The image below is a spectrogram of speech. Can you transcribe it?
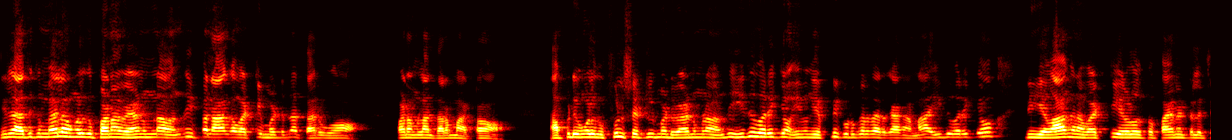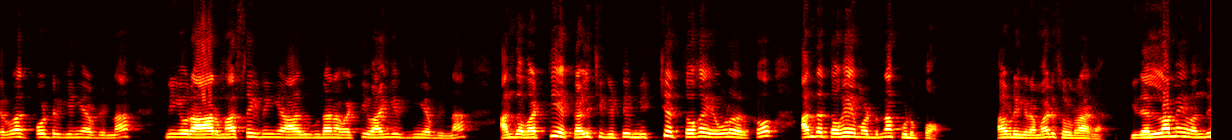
இல்லை அதுக்கு மேலே உங்களுக்கு பணம் வேணும்னா வந்து இப்போ நாங்கள் வட்டி மட்டும்தான் தருவோம். பணம்லாம் தரமாட்டோம். அப்படி உங்களுக்கு ஃபுல் செட்டில்மெண்ட் வேணும்னா வந்து இது வரைக்கும் இவங்க எப்படி கொடுக்குறதா இருக்காங்கன்னா இது வரைக்கும் நீங்கள் வாங்கின வட்டி எவ்வளோ இப்போ பதினெட்டு லட்ச ரூபா போட்டிருக்கீங்க அப்படின்னா நீங்கள் ஒரு ஆறு மாதத்துக்கு நீங்கள் அதுக்கு உண்டான வட்டி வாங்கியிருக்கீங்க அப்படின்னா அந்த வட்டியை கழிச்சுக்கிட்டு மிச்ச தொகை எவ்வளோ இருக்கோ அந்த தொகையை மட்டும்தான் கொடுப்போம். அப்படிங்கிற மாதிரி சொல்கிறாங்க இதெல்லாமே வந்து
